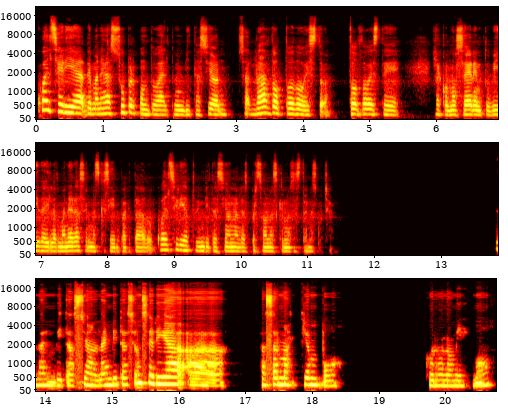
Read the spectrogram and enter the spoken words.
¿cuál sería de manera súper puntual tu invitación? O sea, dado todo esto, todo este reconocer en tu vida y las maneras en las que se ha impactado, ¿cuál sería tu invitación a las personas que nos están escuchando? La invitación, la invitación sería a pasar más tiempo con uno mismo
